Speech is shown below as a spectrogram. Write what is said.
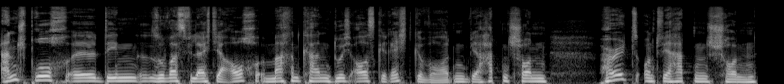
Anspruch, äh, den sowas vielleicht ja auch machen kann, durchaus gerecht geworden. Wir hatten schon Hurt und wir hatten schon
